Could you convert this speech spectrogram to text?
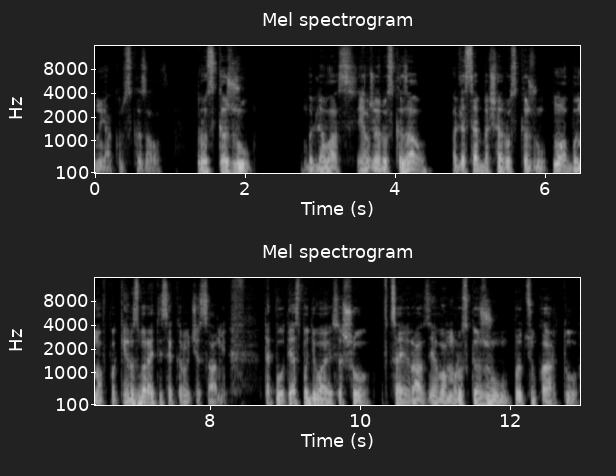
ну як розказав, розкажу, бо для вас я вже розказав, а для себе ще розкажу. Ну або навпаки, розбирайтеся, коротше, самі. Так от, я сподіваюся, що в цей раз я вам розкажу про цю карту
